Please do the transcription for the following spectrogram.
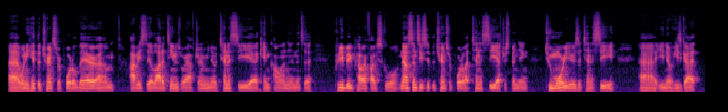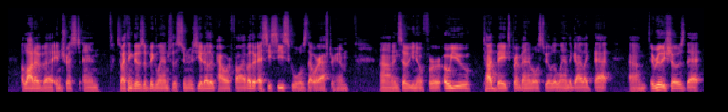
uh, when he hit the transfer portal there, um, obviously a lot of teams were after him. You know, Tennessee uh, came calling, and it's a pretty big Power Five school. Now, since he's hit the transfer portal at Tennessee after spending two more years at Tennessee, uh, you know, he's got a lot of uh, interest and so I think there was a big land for the Sooners. He had other Power Five, other SEC schools that were after him. Uh, and so, you know, for OU, Todd Bates, Brent Venables to be able to land a guy like that, um, it really shows that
